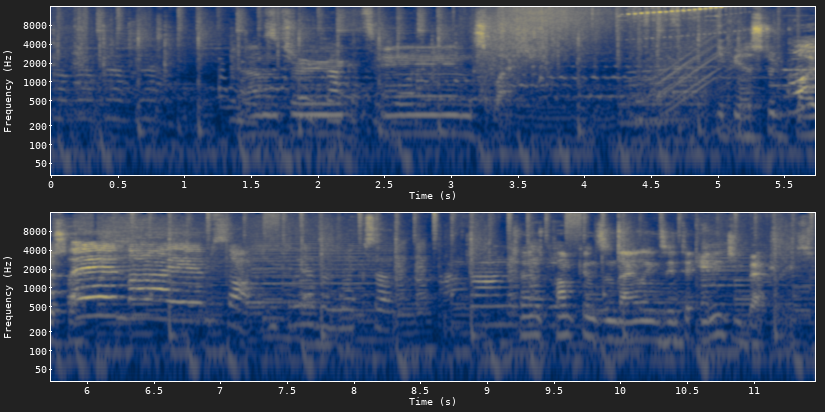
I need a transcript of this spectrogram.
Go, go, go, go. Coming through. buckets of water. And splash. If you just stood Oh, closer. and I am stopped. We have a mix up. I'm going to Turns pumpkins and aliens into energy batteries.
